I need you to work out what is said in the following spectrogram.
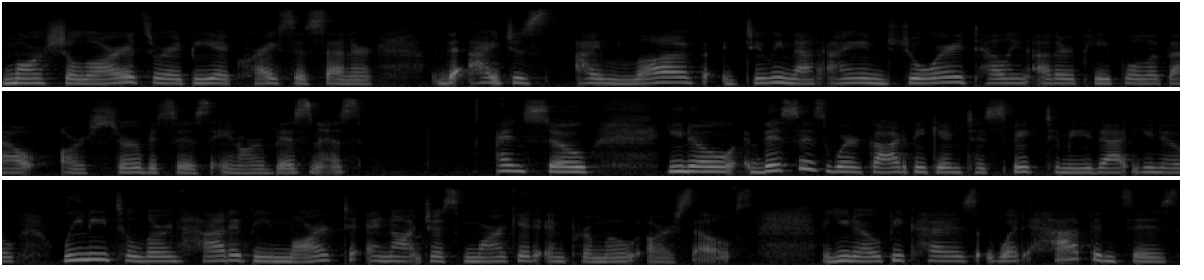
martial arts or it be a crisis center. I just I love doing that. I enjoy telling other people about our services in our business. And so, you know, this is where God began to speak to me that, you know, we need to learn how to be marked and not just market and promote ourselves, you know, because what happens is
